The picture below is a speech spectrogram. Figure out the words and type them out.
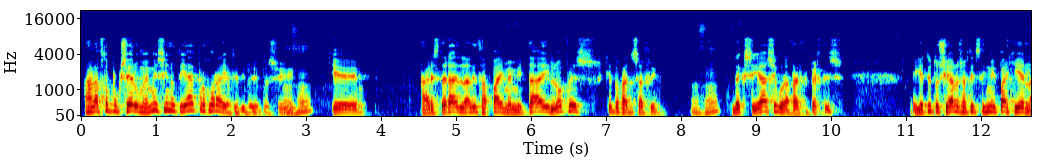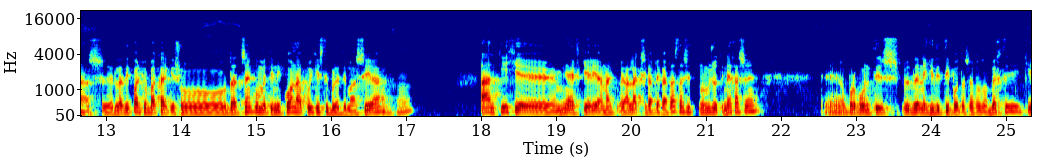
Αλλά αυτό που ξέρουμε εμείς είναι ότι η ΑΕΚ προχωράει αυτή την περιπτωση Και αριστερά δηλαδή θα πάει με Μιτάι, Λόπες και το χατζησαφη Δεξιά σίγουρα θα έρθει παίχτη. Γιατί ούτως ή άλλως αυτή τη στιγμή υπάρχει ένας. Δηλαδή υπάρχει ο Μπακάκης. Ο Ντατσέγκο με την εικόνα που είχε στην προετοιμασια αν και είχε μια ευκαιρία να αλλάξει κάποια κατάσταση, νομίζω την έχασε. Ε, ο προπονητής δεν έχει δει τίποτα σε αυτόν τον παίχτη και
